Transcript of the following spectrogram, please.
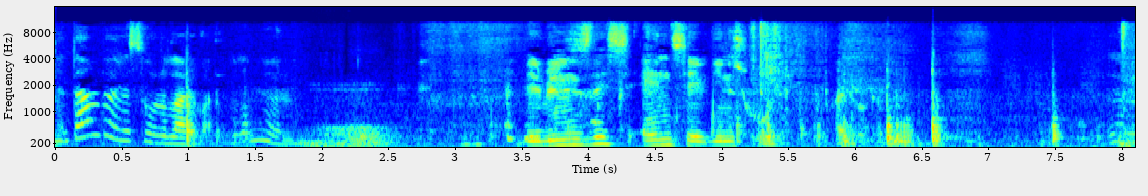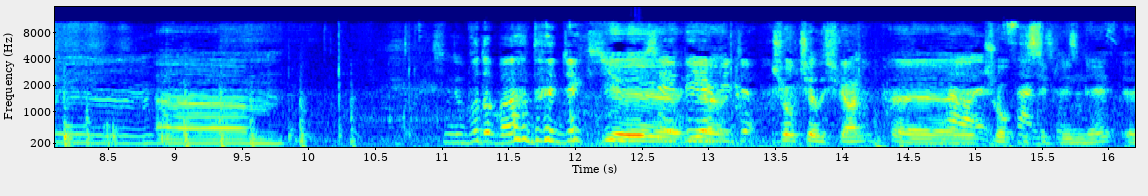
neden böyle sorular var bulamıyorum. birbirinizde en sevdiğiniz huy. Hadi bakalım. Um, Şimdi bu da bana dönecek şimdi bir şey diyemeyeceğim. Çok çalışkan, e, Ha, çok sen disiplinli e,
